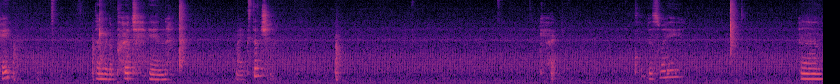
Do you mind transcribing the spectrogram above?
Okay. Then I'm going to put in my extension. Okay. Clip this way. And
